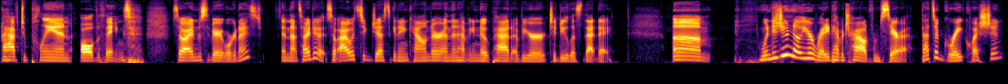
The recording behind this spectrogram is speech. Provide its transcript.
I have to plan all the things. so I'm just very organized and that's how I do it. So I would suggest getting a calendar and then having a notepad of your to do list that day. Um, when did you know you're ready to have a child from Sarah? That's a great question.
